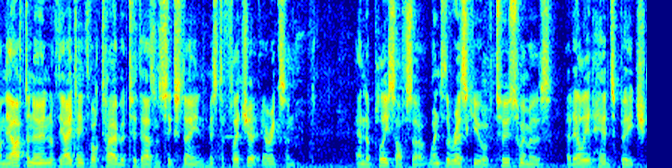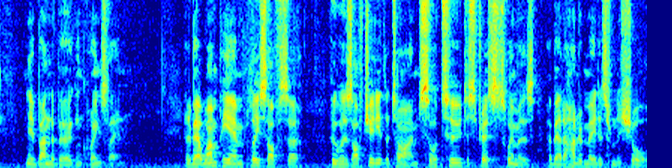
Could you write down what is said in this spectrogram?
On the afternoon of the 18th of October 2016, Mr Fletcher Erickson and a police officer went to the rescue of two swimmers at Elliott Heads Beach near Bundaberg in Queensland. At about 1pm, police officer who was off duty at the time saw two distressed swimmers about 100 metres from the shore.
